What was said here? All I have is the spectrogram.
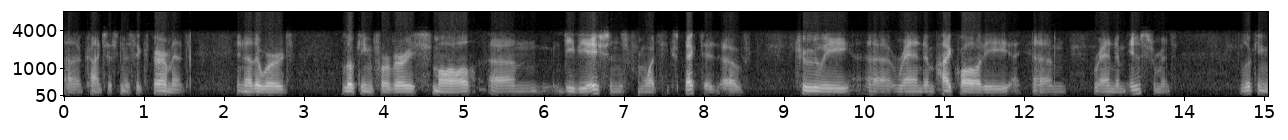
uh, consciousness experiments. In other words, looking for very small um, deviations from what's expected of truly uh, random, high quality, um, random instruments, looking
